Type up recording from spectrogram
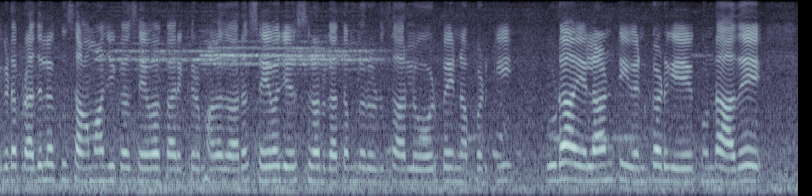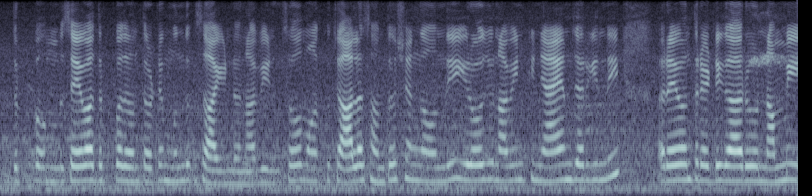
ఇక్కడ ప్రజలకు సామాజిక సేవా కార్యక్రమాల ద్వారా సేవ చేస్తున్నారు. గతంలో రెండుసార్లు ఓడిపోయినప్పటికీ కూడా ఎలాంటి వెనుకడుగు వేయకుండా అదే దృక్ప సేవా దృక్పథంతో ముందుకు సాగిండు నవీన్. సో మాకు చాలా సంతోషంగా ఉంది. ఈరోజు నవీన్కి న్యాయం జరిగింది. రేవంత్ రెడ్డి గారు నమ్మి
